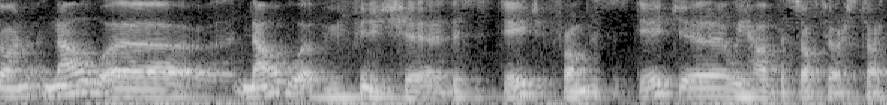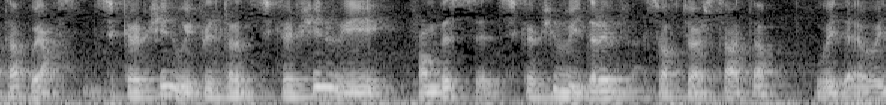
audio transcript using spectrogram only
So now, uh, now we finish uh, this stage. From this stage, uh, we have the software startup. We have description. We filter the description. We from this description we derive software startup. We, uh, we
